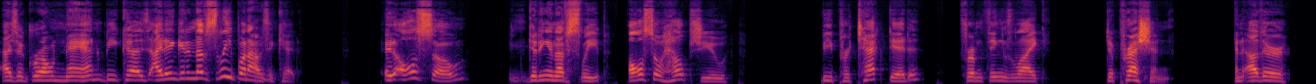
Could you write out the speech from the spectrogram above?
as a grown man because I didn't get enough sleep when I was a kid. It also, getting enough sleep also helps you be protected from things like depression and other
